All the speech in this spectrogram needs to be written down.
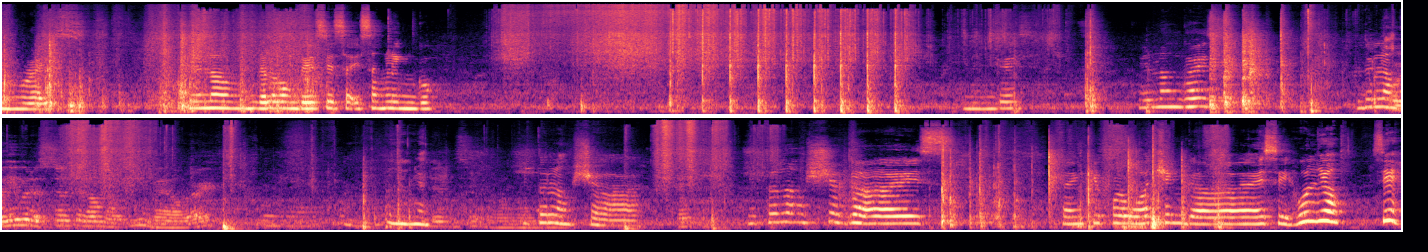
ng rice. Yun lang, dalawang beses sa isang linggo. Yun guys. Yun lang guys. Ito lang. So he would have sent it on my email, right? Yan? Didn't send it on my Ito lang siya. Ito lang siya, guys. Thank you for watching, guys. Si Julio. Si.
